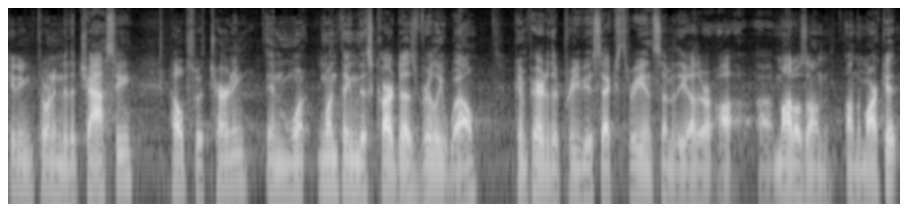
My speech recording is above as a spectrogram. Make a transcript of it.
getting thrown into the chassis helps with turning. And one, one thing this car does really well compared to the previous X3 and some of the other uh, uh, models on, on the market,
